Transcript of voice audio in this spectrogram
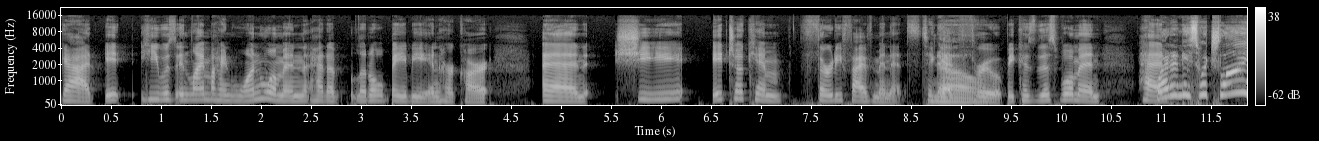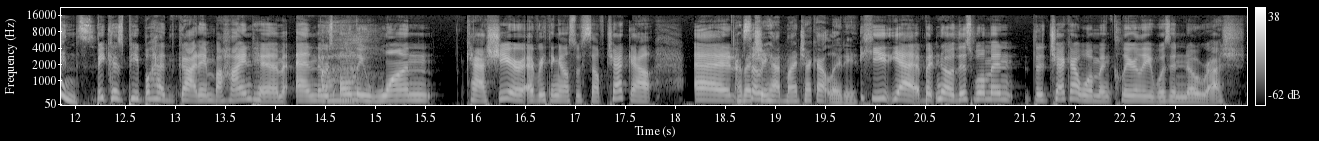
God. It he was in line behind one woman that had a little baby in her cart and she it took him 35 minutes to No. get through because this woman had Why didn't he switch lines? because people had got in behind him and there was only one cashier, everything else was self checkout. And I bet so she had my checkout lady. he yeah, but no, this woman, the checkout woman clearly was in no rush.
